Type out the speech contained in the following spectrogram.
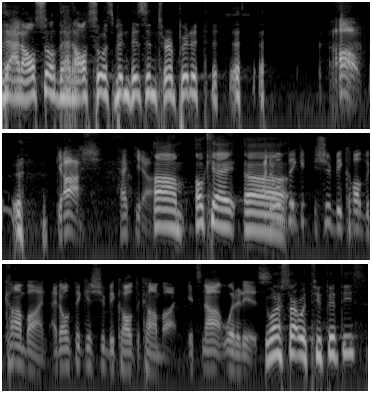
That also that also has been misinterpreted. Oh, gosh, heck yeah. um, okay. Uh, I don't think it should be called the combine. I don't think it should be called the combine. It's not what it is. you want to start with 250s?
